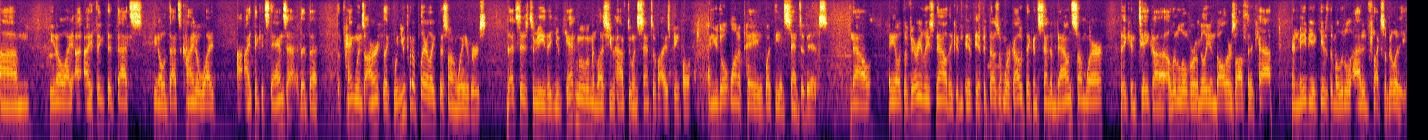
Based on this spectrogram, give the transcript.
Um, you know, I, I- I think that that's you know that's kind of what I- think it stands at. That the the Penguins aren't like when you put a player like this on waivers. That says to me that you can't move him unless you have to incentivize people, and you don't want to pay what the incentive is. Now, you know, at the very least now they can, if, if it doesn't work out, they can send them down somewhere. They can take a, a little over a million dollars off their cap, and maybe it gives them a little added flexibility.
